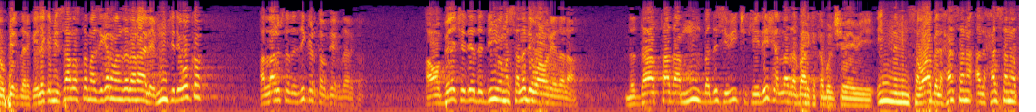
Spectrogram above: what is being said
توفیق درکې لکه مثال واست ما ذکر منزل رااله مونږ چې دی وکړه الله رسول د ذکر توفیق درکړه او به چې د دین او مسله دی واورېدله نو دا تا دا مون بدسی وی چې کې دې چې الله دربار کې قبول شوی وي ان من ثواب الحسنه الحسنه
